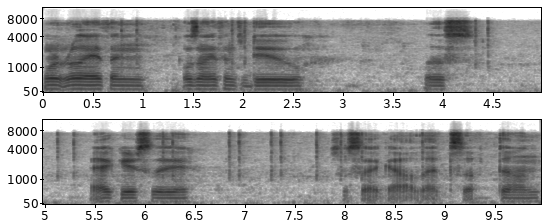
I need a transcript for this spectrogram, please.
weren't really anything, wasn't anything to do. This accuracy. Just I got all that stuff done.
